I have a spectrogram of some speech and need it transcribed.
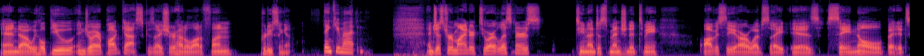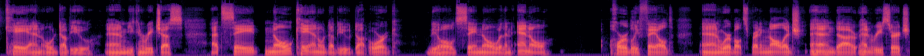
And uh, we hope you enjoy our podcast because I sure had a lot of fun producing it. Thank you, Matt. And just a reminder to our listeners, Tina just mentioned it to me obviously our website is say no but it's k-n-o-w and you can reach us at say no k-n-o-w dot org. The old say no with an n-o horribly failed and we're about spreading knowledge and uh, and research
